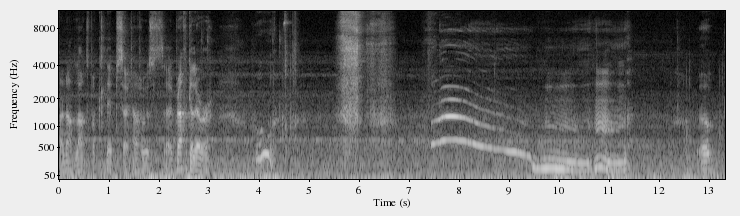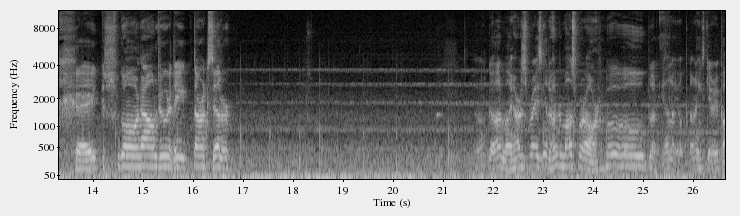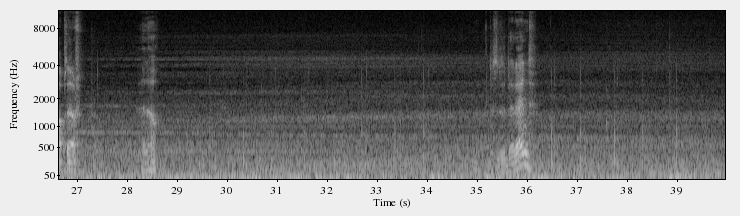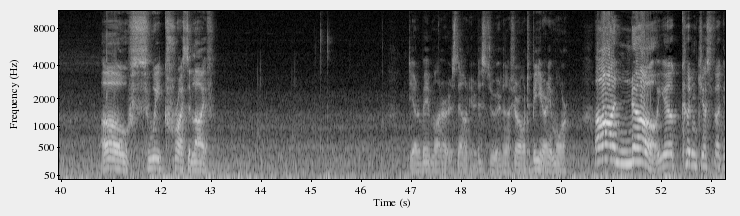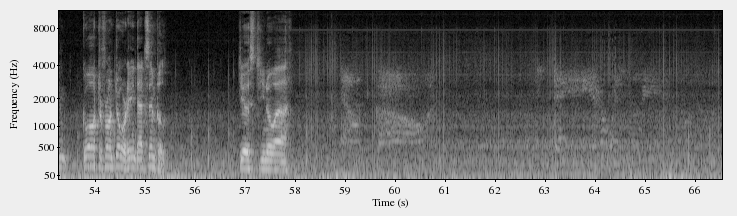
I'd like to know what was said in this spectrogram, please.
Or not locks, but clips. I thought it was a graphical error. Ooh. Okay, guess we're going down to the deep dark cellar. God, my heart is racing at 100 miles per hour. Oh, bloody hell, I hope nothing scary pops out. Hello? This is a dead end. Oh, sweet Christ alive. The other babe monitor is down here. This is weird. I'm not sure I want to be here anymore. Oh no! You couldn't just fucking go out the front door. It ain't that simple. Just, you know, uh...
